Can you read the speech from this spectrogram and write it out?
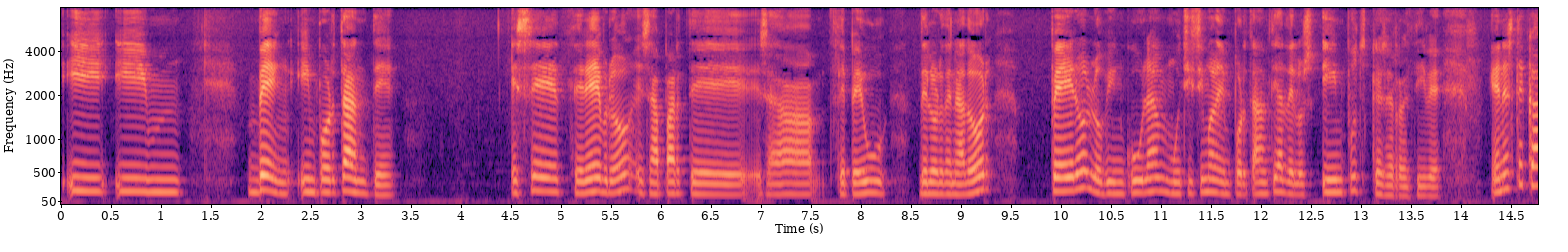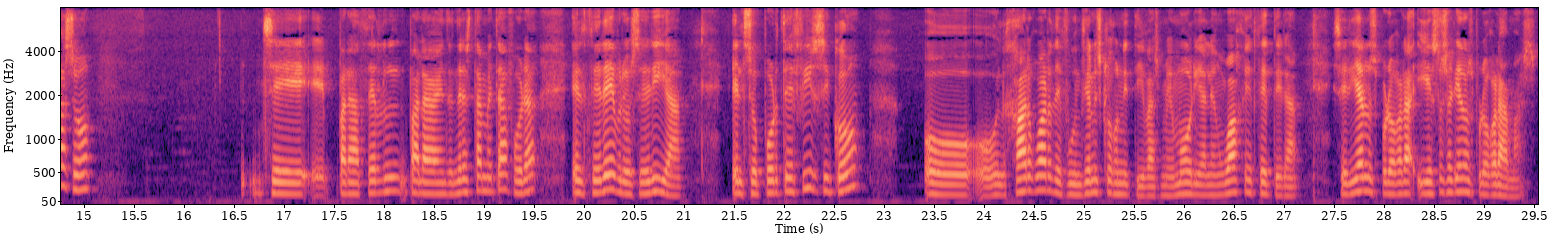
y, mm, ven importante ese cerebro, esa parte, esa CPU del ordenador, pero lo vinculan muchísimo a la importancia de los inputs que se recibe. En este caso, eh, para, hacer, para entender esta metáfora, el cerebro sería el soporte físico o, el hardware de funciones cognitivas, memoria, lenguaje, etc. Serían los y estos serían los programas.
